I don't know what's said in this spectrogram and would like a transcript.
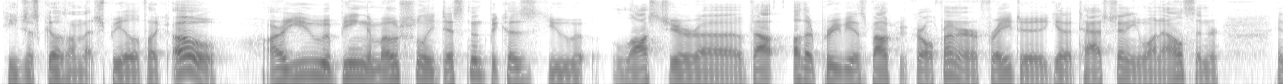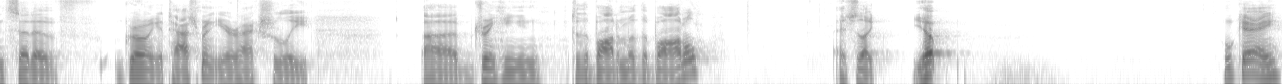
he just goes on that spiel of like, "Oh, are you being emotionally distant because you lost your uh, Val- other previous Valkyrie girlfriend, or afraid to get attached to anyone else, and instead of growing attachment, you're actually uh, drinking to the bottom of the bottle?" And she's like, "Yep." Okay.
